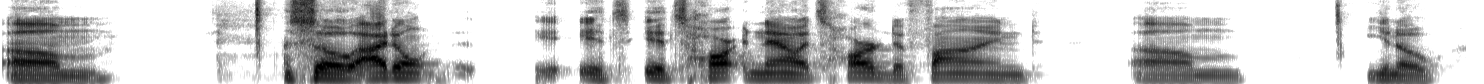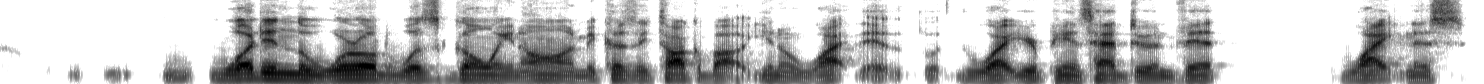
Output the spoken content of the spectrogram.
Um, so I don't. It's it's hard now. It's hard to find, um, you know, what in the world was going on because they talk about you know white the white Europeans had to invent whiteness,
